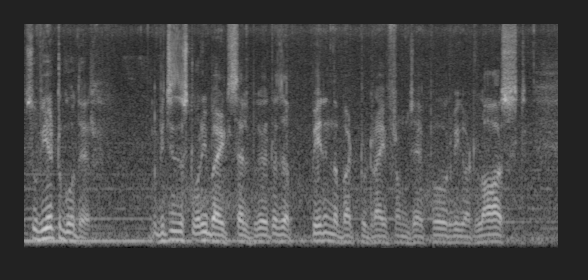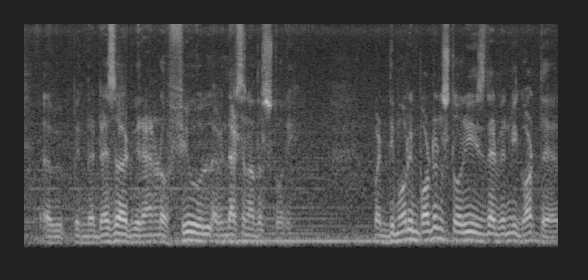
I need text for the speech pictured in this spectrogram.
So we had to go there which is a story by itself because it was a pain in the butt to drive from Jaipur. We got lost uh, in the desert. We ran out of fuel. I mean, that's another story. But the more important story is that when we got there,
